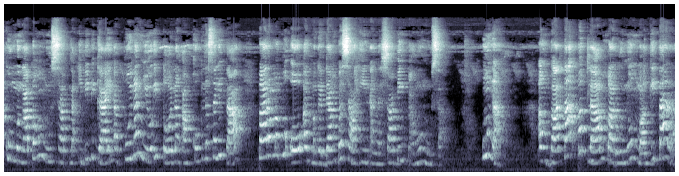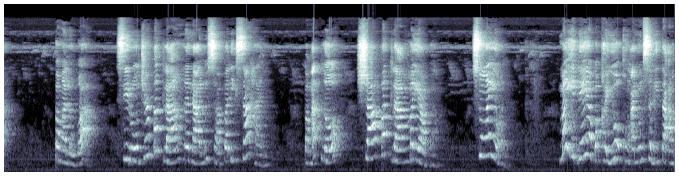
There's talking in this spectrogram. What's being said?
akong mga pangungusap na ibibigay at punan niyo ito ng angkop na salita para mabuo at magandang basahin ang nasabing pangungusap. Una, ang bata patlang marunong maggitara. Pangalawa, si Roger patlang nanalo sa paligsahan. Pangatlo, siya patlang mayabang. So ngayon, may ideya ba kayo kung anong salita ang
